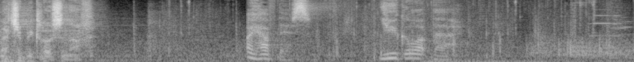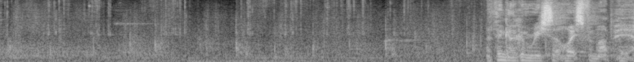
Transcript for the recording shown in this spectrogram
That should be close enough. I have this. You go up there. I think I can reach the hoist from up here.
